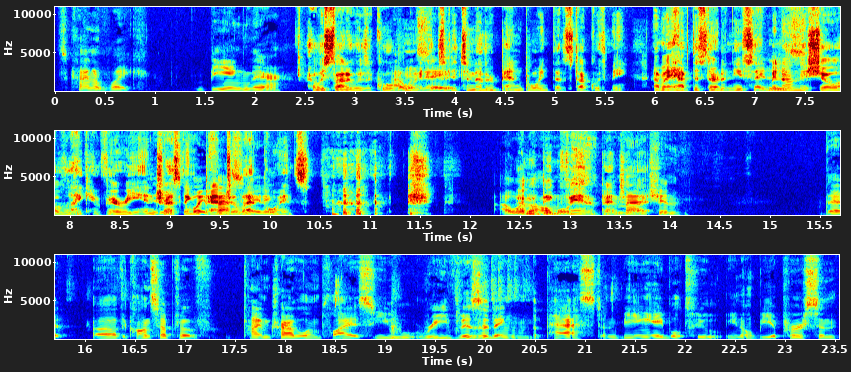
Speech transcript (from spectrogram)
It's kind of like being there. I always thought it was a cool I point. It's it's another Penn point that stuck with me. I might have to start a new segment on this show of like very interesting quite Penn Jillette points. I would I'm a big fan of Penn Jillette. imagine that uh, the concept of time travel implies you revisiting the past and being able to, you know, be a person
